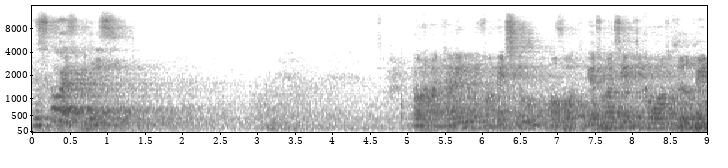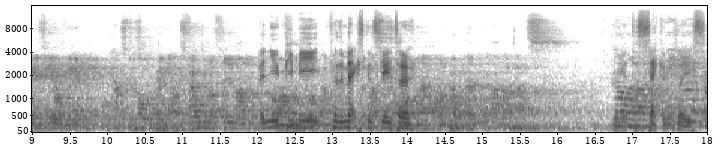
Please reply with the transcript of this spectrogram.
The scores, please. Donovan Carrillo från Mexiko har fått 130,87 poäng i och hans totalpoäng är 204. A new PB for the Mexican skater going into second place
